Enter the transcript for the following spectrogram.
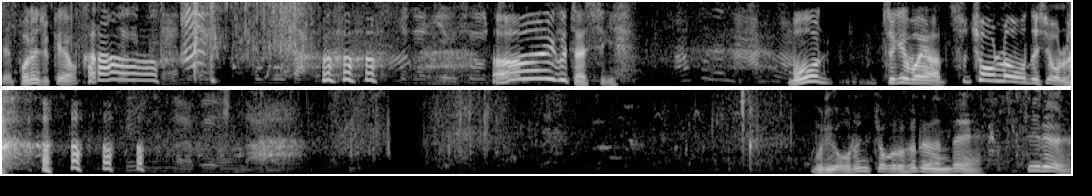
예, 보내줄게요. 가라. 아이고 자식이. 뭐 저게 뭐야? 수초 올라오듯이 올라. 물이 오른쪽으로 흐르는데 찌를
